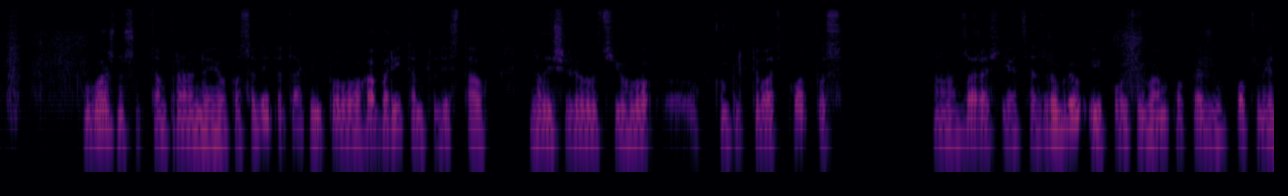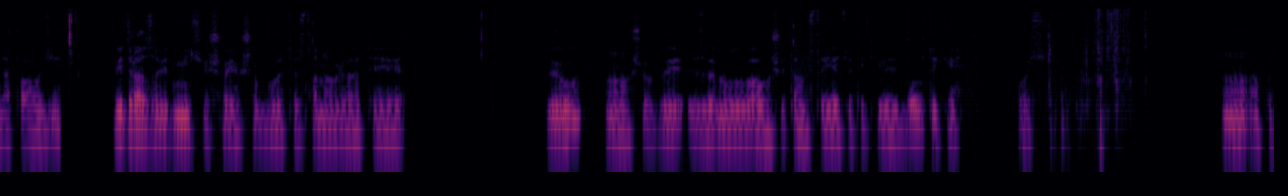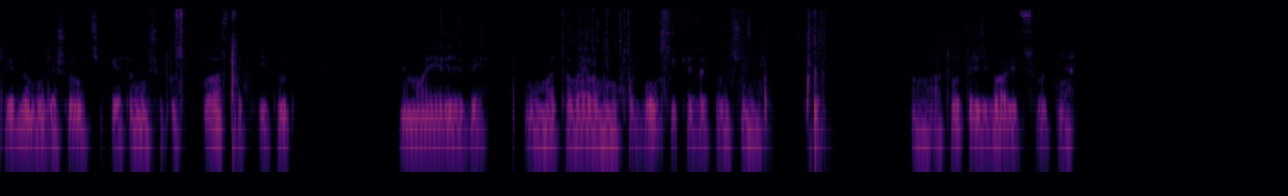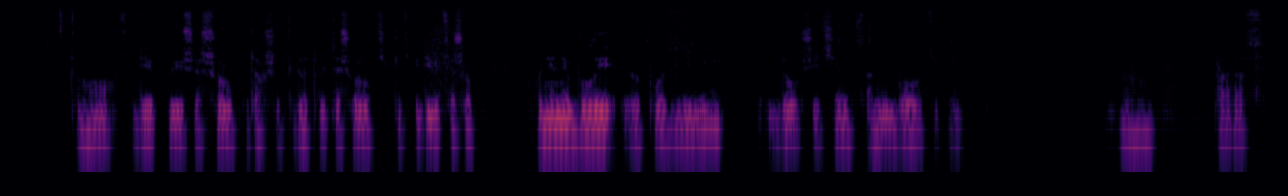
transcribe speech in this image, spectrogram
уважно, щоб там правильно його посадити, так він по габаритам туди став. Залишилось його е, вкомплектувати корпус. Зараз я це зроблю і потім вам покажу. Поки ми на паузі. Відразу відмічу, що якщо будете встановлювати двигун, щоб ви звернули увагу, що там стоять отакі ось болтики. Ось. А, потрібно буде шурупчики, тому що тут пластик і тут немає різьби. У металевому болтики закручені, а тут різьба відсутня. Тому сюди пише шурупи, так що підготуйте шурупчики. Тільки дивіться, щоб вони не були е, по длині довші, ніж самі болтики. Зараз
